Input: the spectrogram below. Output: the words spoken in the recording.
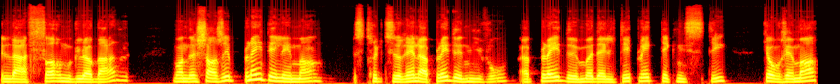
la forme globale, mais on a changé plein d'éléments structurels à plein de niveaux, à plein de modalités, plein de technicités qui ont vraiment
